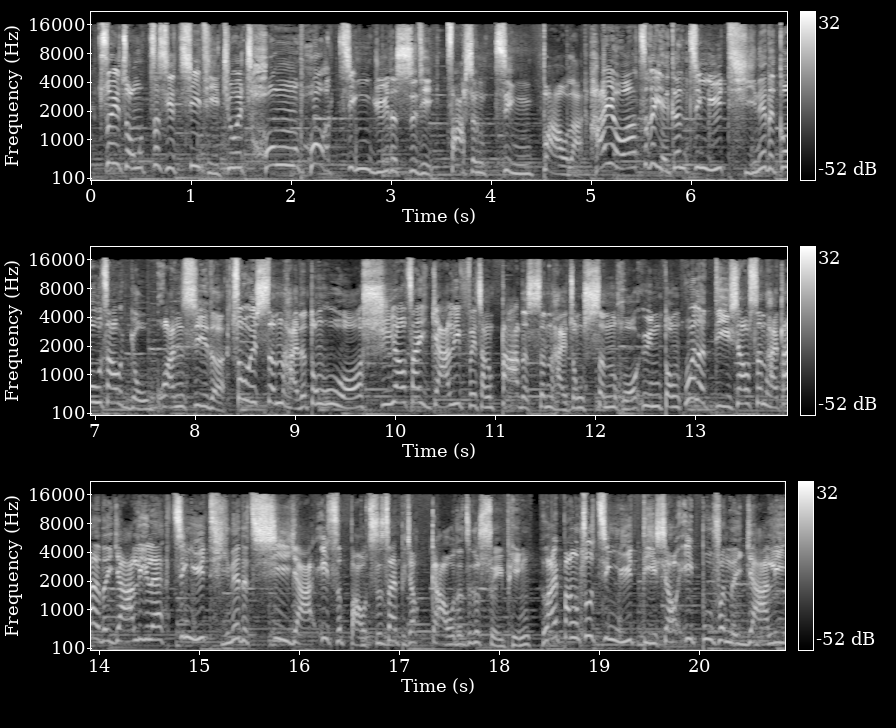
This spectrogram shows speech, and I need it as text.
呢，最终这些气体就会冲破鲸鱼的尸体，发生惊爆了。还有啊，这个也跟鲸鱼体内的构造有关系的。作为深海的动物哦，需要在压力非常大的深海中生活、运动。为了抵消深海带来的压力呢，鲸鱼体内的气压一直保持在比较高的这个水平，来帮助鲸鱼抵消一部分的压力。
